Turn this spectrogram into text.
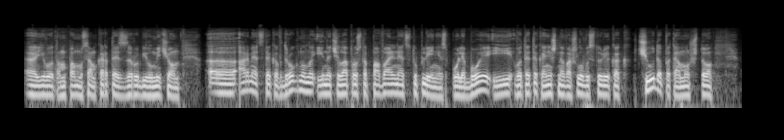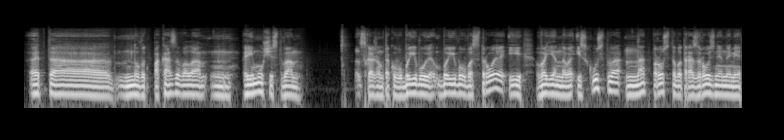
э, его там, по-моему, сам Кортес зарубил мечом, э, армия ацтеков дрогнула и начала просто повальное отступление с поля боя, и вот это, конечно, вошло в историю как чудо, потому что это ну, вот, показывало преимущество скажем, такого боевого, боевого строя и военного искусства над просто вот разрозненными,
